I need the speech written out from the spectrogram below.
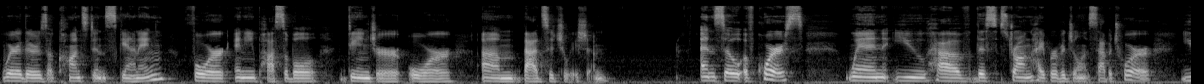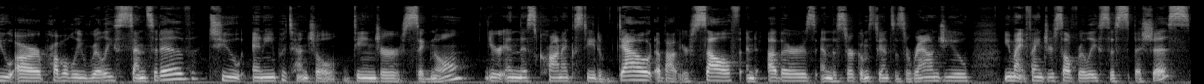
where there's a constant scanning for any possible danger or um, bad situation. And so, of course, when you have this strong hypervigilant saboteur, you are probably really sensitive to any potential danger signal. You're in this chronic state of doubt about yourself and others and the circumstances around you. You might find yourself really suspicious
